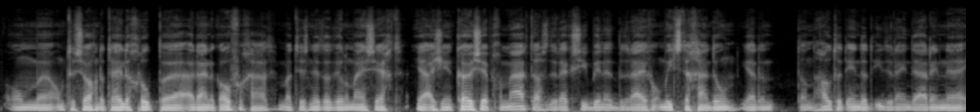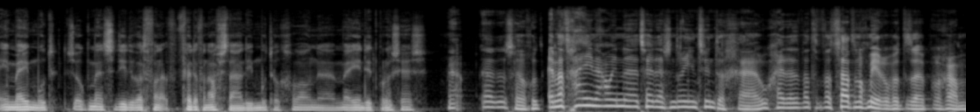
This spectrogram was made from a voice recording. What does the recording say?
Om, om te zorgen dat de hele groep uiteindelijk overgaat. Maar het is net wat Willemijn zegt. Ja, als je een keuze hebt gemaakt als directie binnen het bedrijf om iets te gaan doen. Ja, dan, dan houdt het in dat iedereen daarin in mee moet. Dus ook mensen die er wat van, verder van afstaan, die moeten ook gewoon mee in dit proces. Ja, dat is heel goed. En wat ga je nou in eh, 2023? eh, hoe ga je dat, wat, wat staat er nog meer op het eh, programma?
